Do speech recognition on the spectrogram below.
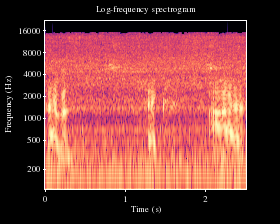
seven, six, five,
